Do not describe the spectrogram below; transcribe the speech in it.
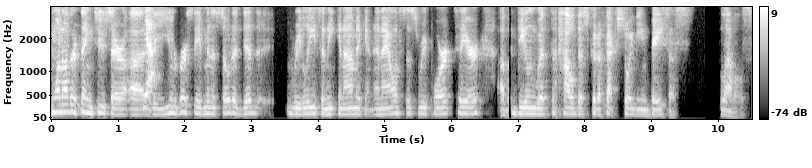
One other thing too, Sarah. Uh, Yeah. The University of Minnesota did release an economic and analysis report here of dealing with how this could affect soybean basis levels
